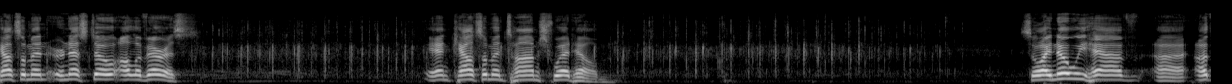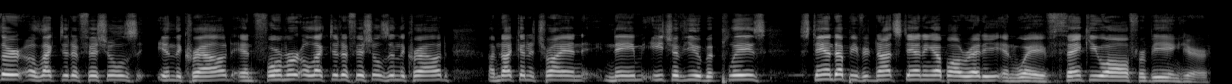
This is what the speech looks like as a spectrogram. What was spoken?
Councilman Ernesto Olivares, and Councilman Tom Schwedhelm. So I know we have uh, other elected officials in the crowd and former elected officials in the crowd. I'm not going to try and name each of you, but please stand up if you're not standing up already and wave. Thank you all for being here.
